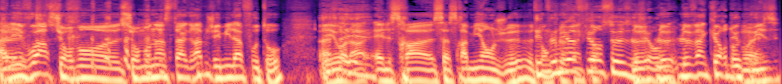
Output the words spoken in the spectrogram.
allez voir sur mon euh, sur mon Instagram, j'ai mis la photo Ah, et voilà, est. elle sera ça sera mis en jeu. Donc le vainqueur, le, Jérôme. le- le vainqueur du Ouais. quiz,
